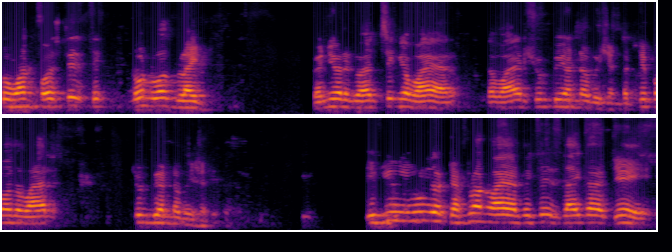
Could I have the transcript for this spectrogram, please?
so one first is don't work blind. When you are advancing a wire, the wire should be under vision. The tip of the wire should be under vision. If you use a Teflon wire, which is like a J,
